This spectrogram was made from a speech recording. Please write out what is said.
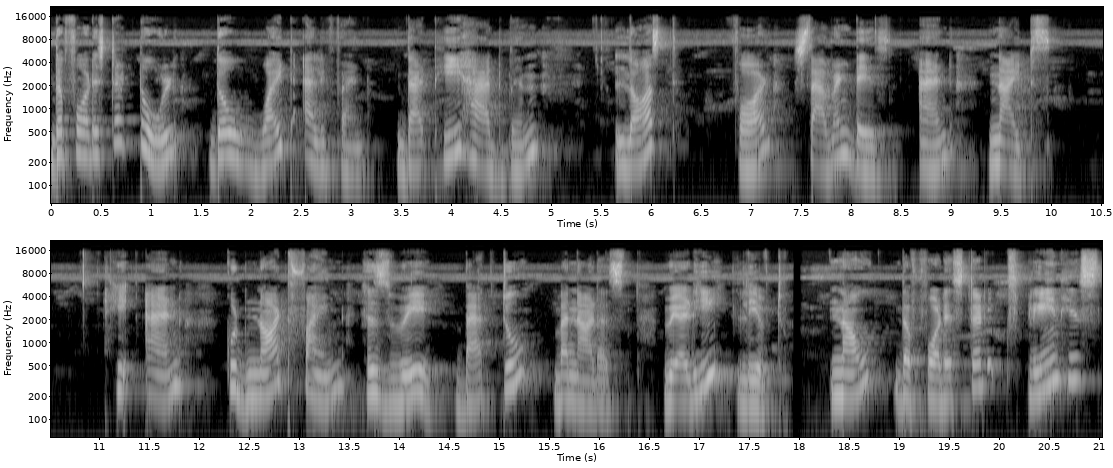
The forester told the white elephant that he had been lost for seven days and nights. He and could not find his way back to Banaras, where he lived. Now the forester explained his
